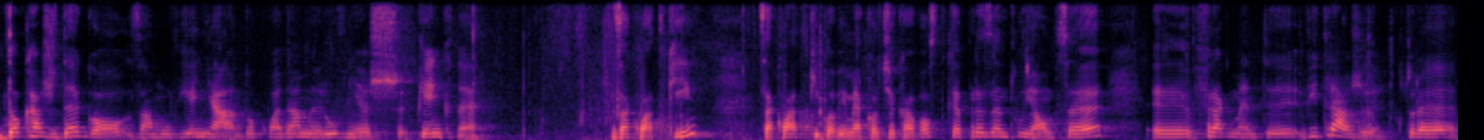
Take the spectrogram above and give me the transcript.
Do każdego zamówienia dokładamy również piękne zakładki. Zakładki, powiem jako ciekawostkę, prezentujące y, fragmenty witraży, które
